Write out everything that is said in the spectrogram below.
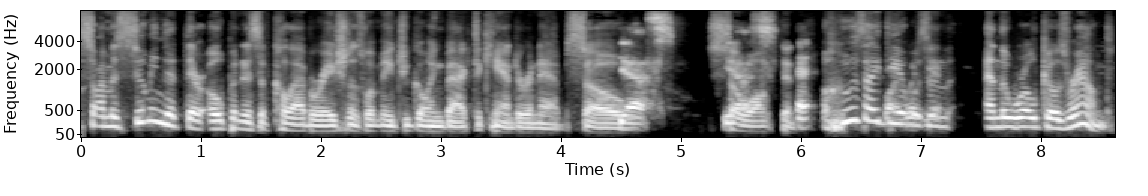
So I'm assuming that their openness of collaboration is what made you going back to Kander and Ebb. So yes, so yes. often. And, Whose idea was in? And the world goes round.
